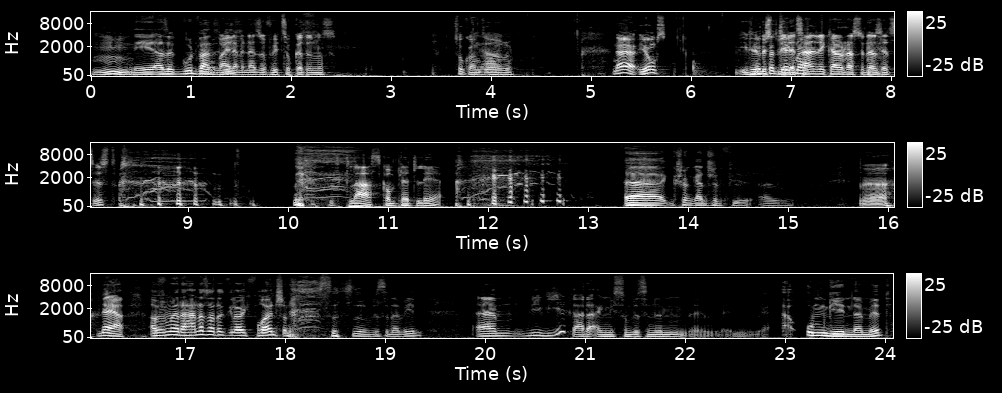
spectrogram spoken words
mm. Nee, also gut waren Wobei, sie nicht. wenn da so viel Zucker drin ist. Zucker und ja. Säure. Naja, Jungs. Wie viel müssten wir jetzt zahlen, Ricardo, dass du das jetzt isst? das Glas komplett leer? äh, schon ganz schön viel. Also. Ja. Naja, auf jeden Fall, der Hannes hat das, glaube ich, vorhin schon so ein bisschen erwähnt, ähm, wie wir gerade eigentlich so ein bisschen im, im, umgehen damit.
